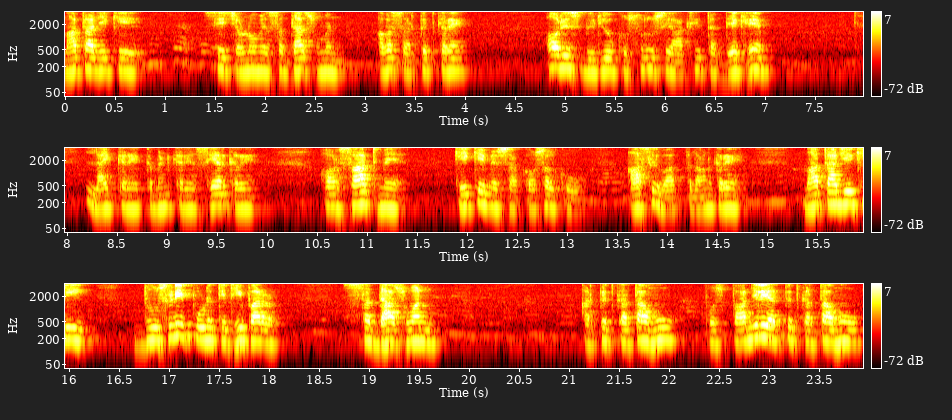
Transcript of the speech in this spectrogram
माता जी के से चरणों में श्रद्धा सुमन अवश्य अर्पित करें और इस वीडियो को शुरू से आखिरी तक देखें, लाइक करें, कमेंट करें, शेयर करें और साथ में के के मिश्रा कौशल को आशीर्वाद प्रदान करें। माता जी की दूसरी पुण्यतिथि पर श्रद्धा सुमन अर्पित करता हूँ, पुष्पांजलि अर्पित करता हूँ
